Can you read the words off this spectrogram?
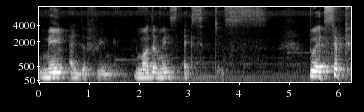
male and the female. Mother means acceptance. To accept,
